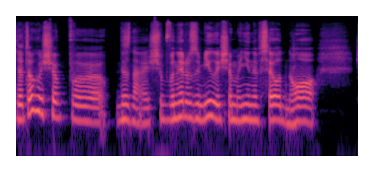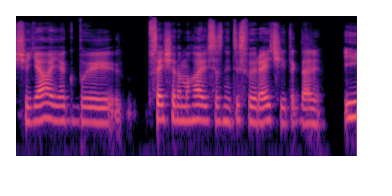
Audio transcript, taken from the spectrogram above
для того, щоб е, не знаю, щоб вони розуміли, що мені не все одно, що я якби все ще намагаюся знайти свої речі і так далі. І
